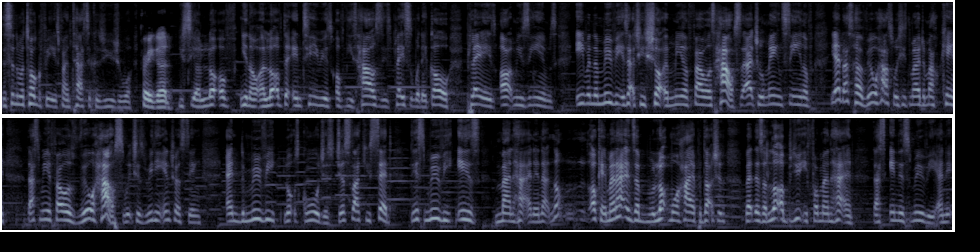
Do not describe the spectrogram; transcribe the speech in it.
the cinematography is fantastic as usual. Pretty good. You see a lot of, you know, a lot of the interiors of these houses, these places where they go, plays, art museums. Even the movie is actually shot in Mia Farrow's house. The actual main scene of, yeah, that's her real house where she's married to Michael Caine. That's Mia Farrow's real house, which is really interesting. And the movie looks gorgeous. Just like you said, this movie is Manhattan in that. Not okay, Manhattan's a lot more higher production, but there's a lot of beauty from Manhattan that's in this movie, and it,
